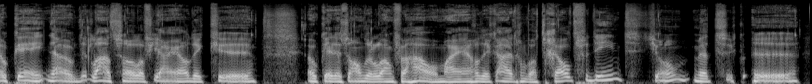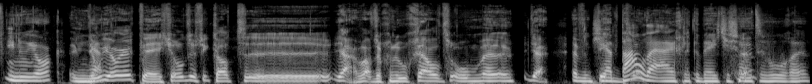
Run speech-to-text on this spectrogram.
Oké, nou, het laatste half jaar had ik... eh, Oké, dat is een ander lang verhaal... maar had ik aardig wat geld verdiend. Zo, met, eh, In New York. in New Ja. York, weet je wel. Dus ik had, ja, we hadden genoeg geld om... ja, even jij baalde eigenlijk een beetje zo te horen.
